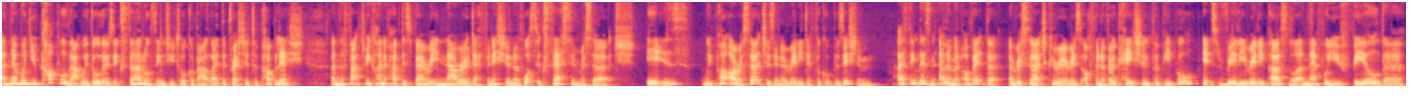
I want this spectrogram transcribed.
And then when you couple that with all those external things you talk about, like the pressure to publish, and the fact we kind of have this very narrow definition of what success in research is, we put our researchers in a really difficult position. I think there's an element of it that a research career is often a vocation for people. It's really, really personal, and therefore you feel the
